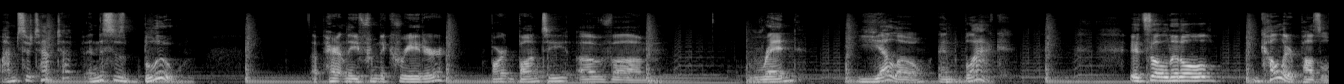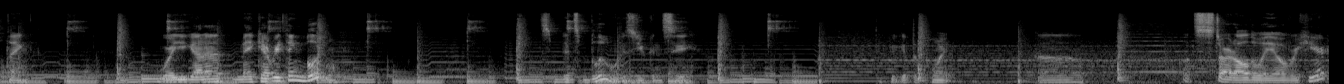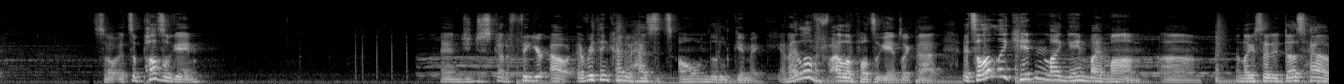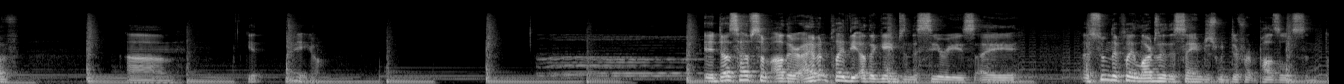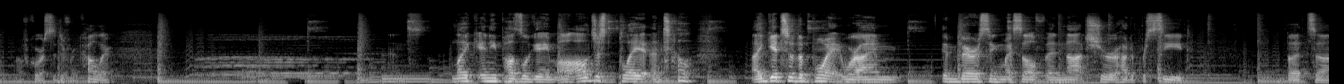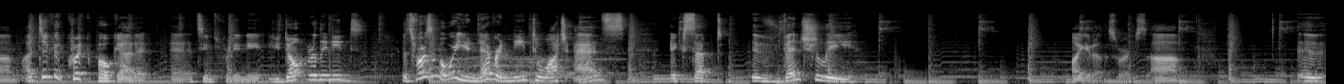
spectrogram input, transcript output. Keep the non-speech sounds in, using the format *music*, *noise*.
I'm Sir Tap Tap, and this is Blue. Apparently from the creator, Bart Bonte, of um, Red, Yellow, and Black. *laughs* It's a little color puzzle thing where you gotta make everything blue. It's, it's blue, as you can see. We get the point. Uh, let's start all the way over here. So it's a puzzle game. And you just gotta figure out, everything kind of has its own little gimmick. And I love I love puzzle games like that. It's a lot like Hidden My Game by Mom. Um, and like I said, it does have, um, get, there you go. It does have some other, I haven't played the other games in the series. I assume they play largely the same, just with different puzzles and, of course, a different color. And like any puzzle game, I'll, I'll just play it *laughs* until I get to the point where I'm embarrassing myself and not sure how to proceed. But um, I took a quick poke at it, and it seems pretty neat. You don't really need, as far as I'm aware, you never need to watch ads, except eventually. I get how this works. Um, uh,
